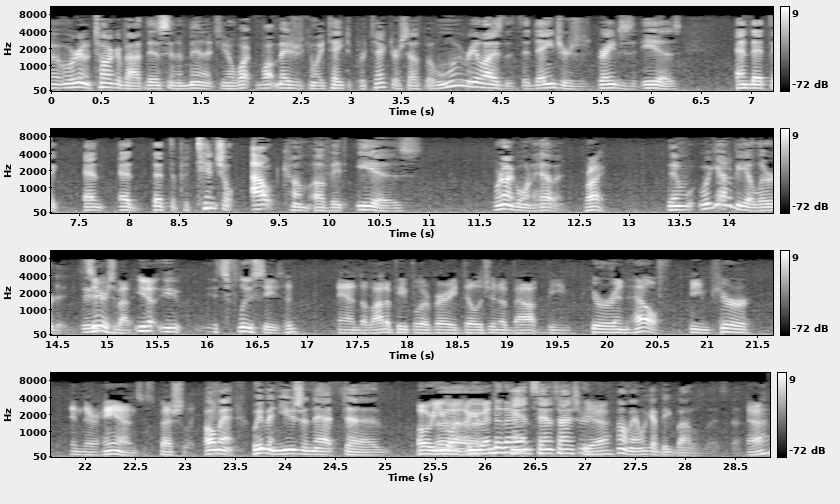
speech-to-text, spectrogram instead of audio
Uh, we're going to talk about this in a minute. You know what what measures can we take to protect ourselves? But when we realize that the danger is as great as it is, and that the and, and that the potential outcome of it is, we're not going to heaven. Right. Then we got to be alerted. Serious about it. You know, you, it's flu season, and a lot of people are very diligent about being pure in health, being pure in their hands, especially. Oh man, we've been using that. Uh, Oh, are you uh, are you into that? hand sanitizer? Yeah. Oh man, we got big bottles of that stuff. Yeah.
